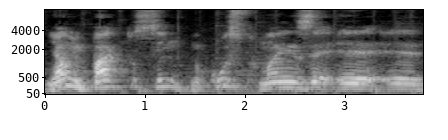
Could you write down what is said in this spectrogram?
e há um impacto, sim, no custo, mas é, é, é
